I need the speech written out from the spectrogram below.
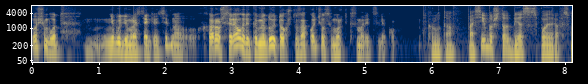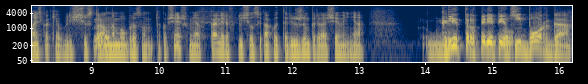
В общем, вот, не будем растягивать сильно. Хороший сериал, рекомендую, только что закончился, можете посмотреть целиком. Круто. Спасибо, что без спойлеров. Смотрите, как я блещу странным ну, образом. Так ощущение, что у меня в камере включился какой-то режим, превращая меня... Глиттер перепил. Киборга.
